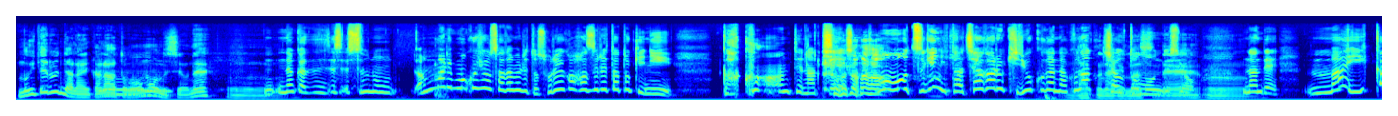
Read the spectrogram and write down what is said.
向いてるんじゃないかなとも思うんですよね。うん。なんかそそのあんまり目標を定めるとそれが外れた時にガクーンってなってもうもう次に立ち上がる気力がなくなっちゃうと思うんですよ。なね。うん。なんでまあいいか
